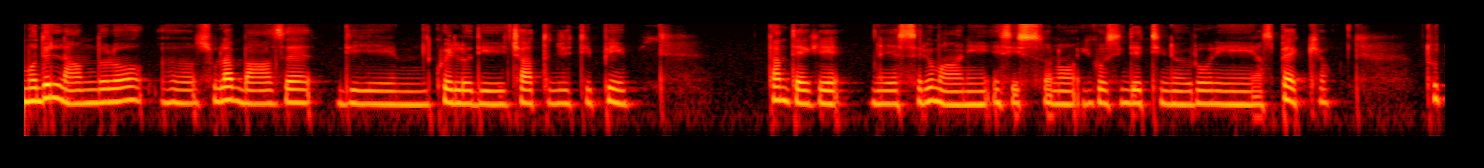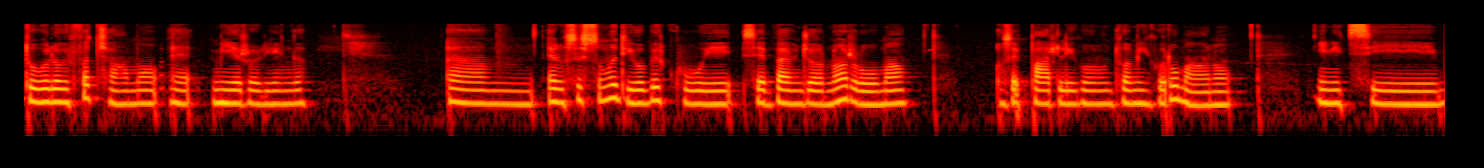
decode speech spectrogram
modellandolo eh, sulla base di mm, quello di chat GTP, tant'è che negli esseri umani esistono i cosiddetti neuroni a specchio. Tutto quello che facciamo è mirroring. Um, è lo stesso motivo per cui se vai un giorno a Roma o se parli con un tuo amico romano inizi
